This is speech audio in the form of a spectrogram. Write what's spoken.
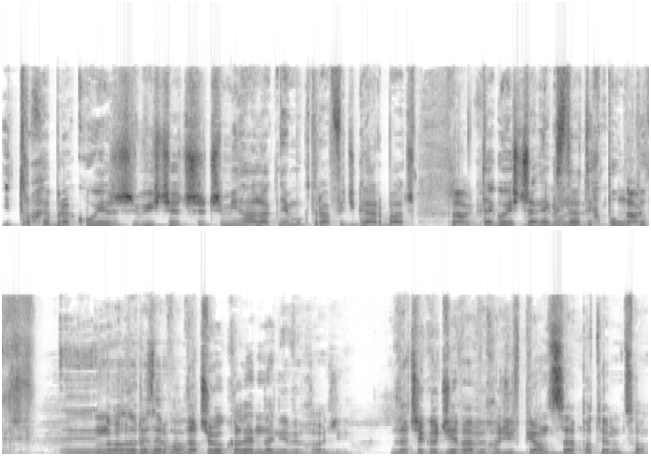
I trochę brakuje rzeczywiście, czy, czy Michalak nie mógł trafić, Garbacz. Tak. Tego jeszcze ekstra No, tych punktów tak. No, rezerwowych. Dlaczego Kolenda nie wychodzi? Dlaczego Dziewa wychodzi w piątce, a potem co?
